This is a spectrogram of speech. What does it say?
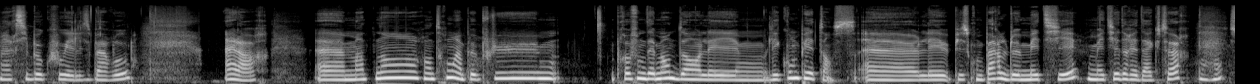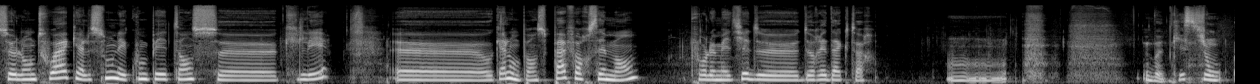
Merci beaucoup, Elise Barrault. Alors, maintenant, rentrons un peu plus profondément dans les, les compétences, euh, puisqu'on parle de métier, métier de rédacteur. -hmm. Selon toi, quelles sont les compétences euh, clés euh, auxquelles on ne pense pas forcément pour le métier de, de rédacteur? Mmh. Bonne question.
